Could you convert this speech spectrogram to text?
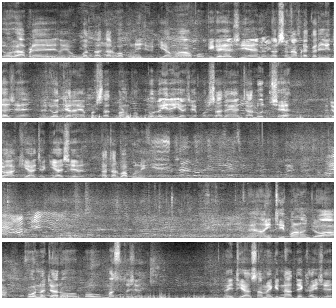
જો હવે આપણે અહીંયા ઉપર દાતાર બાપુની જગ્યામાં ભોગી ગયા છીએ અને દર્શન આપણે કરી લીધા છે. અને જો અત્યારે અહીંયા પ્રસાદ પણ ભક્તો લઈ રહ્યા છે. પ્રસાદ અહીંયા ચાલુ જ છે. ને જો આખી આ જગ્યા છે દાતાર બાપુની. ને અહીંથી પણ જો આખો નજારો બહુ મસ્ત છે. અહીંથી આ સામે ગિરનાર દેખાય છે.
